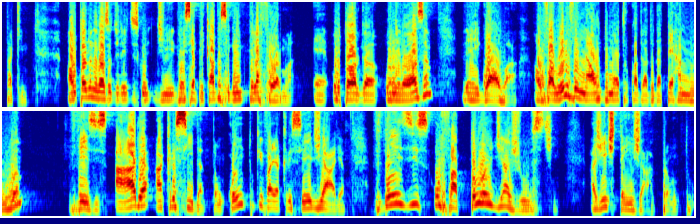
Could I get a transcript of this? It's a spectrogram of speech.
Está aqui. A outorga onerosa do direito de, vai ser aplicada seguinte pela fórmula. é outorga onerosa é igual a, ao valor venal do metro quadrado da terra nua, vezes a área acrescida. Então, quanto que vai acrescer de área? Vezes o fator de ajuste. A gente tem já pronto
